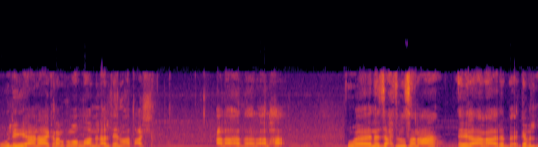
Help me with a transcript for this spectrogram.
ولي أنا أكرمكم الله من 2011 على هذا الحال ونزحت من صنعاء إلى مأرب قبل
